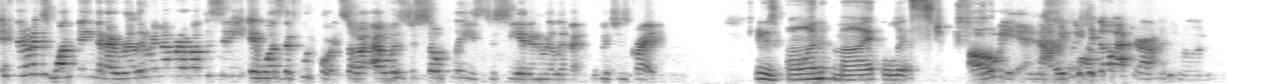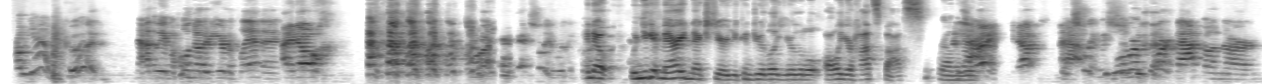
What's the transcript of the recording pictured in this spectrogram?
if there is one thing that i really remember about the city it was the food court so i was just so pleased to see it and relive it which is great It is on my list. Oh yeah, no, maybe we should go after our honeymoon. Oh yeah, we could. Now that we have a whole nother year to plan it. i know actually really You know, when you get married next year, you can do little- your little all your hot spots around the world. right yeah Yeah. Actually we should we'll report that back on our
